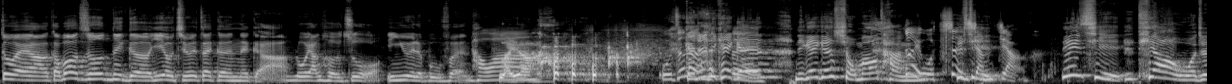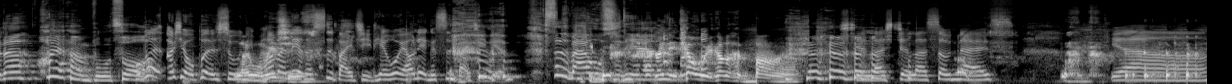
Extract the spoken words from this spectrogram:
对啊，搞不好之后那个也有机会再跟那个啊罗阳合作音乐的部分。好啊，来呀，我真的很感觉你可以跟你可以跟熊猫糖，对我正想讲，一起跳舞，我觉得会很不我错不。而且我不能输你们，他们练了四百几天，我也要练个四百几天。四百五十天，哎，你跳舞也跳的很棒啊！谢了谢了，so nice。Yeah，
